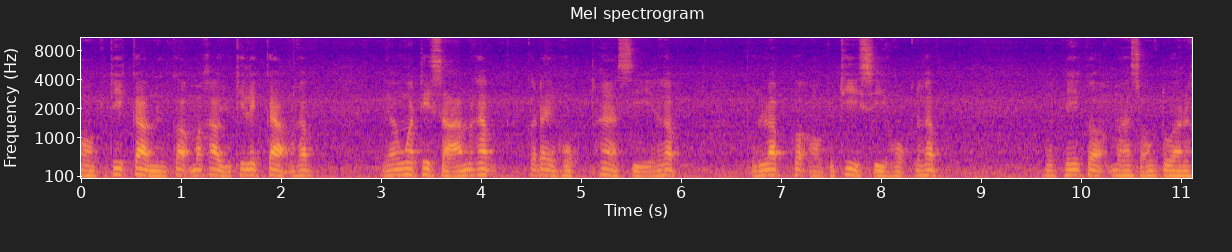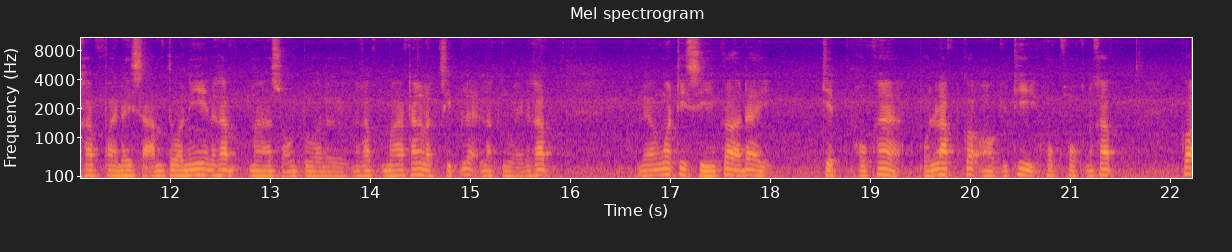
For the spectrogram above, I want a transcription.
ออกอยู่ที่ 91 ก็มาเข้าอยู่ที่เลข9นะครับแล้วงวดที่ 3 นะครับ ก็ได้ 654 นะครับ ผลลัพธ์ก็ออกอยู่ที่ 46 นะครับงวดนี้ก็มา 2 ตัวนะครับ ภายใน 3 ตัวนี้นะครับมา 2 ตัวเลยนะครับ มาทั้งหลัก 10 และหลักหน่วยนะครับ แล้วงวดที่ 4 ก็ได้ 765 ผลลัพธ์ก็ออกอยู่ที่ 66 นะครับ ก็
